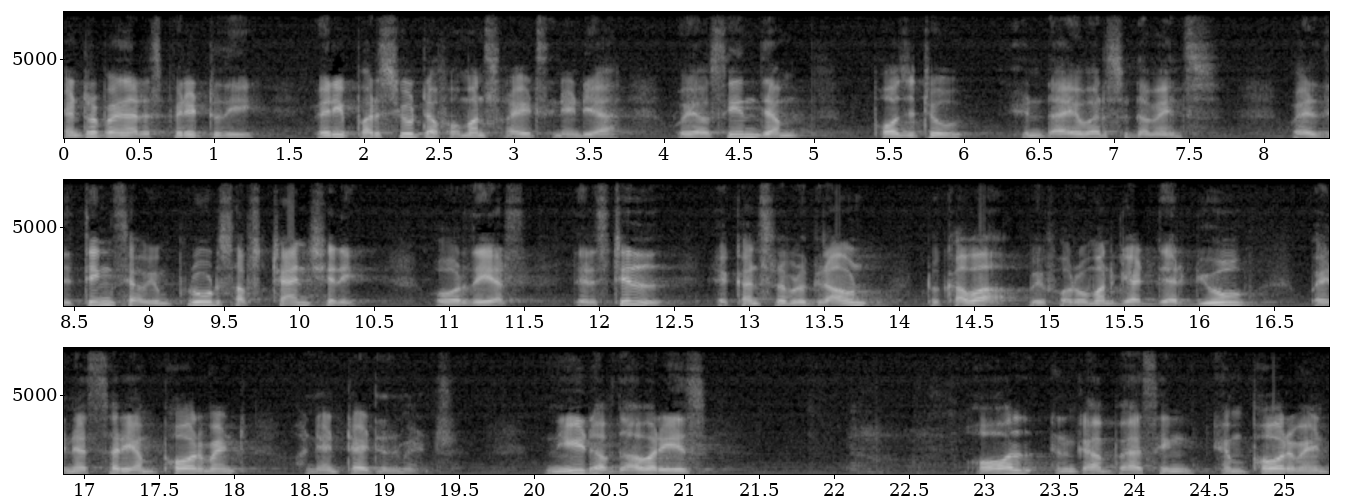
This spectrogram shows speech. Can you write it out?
entrepreneurial spirit to the very pursuit of women's rights in India, we have seen them positive in diverse domains. While the things have improved substantially over the years, there is still a considerable ground to cover before women get their due by necessary empowerment and entitlement. Need of the hour is all-encompassing empowerment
